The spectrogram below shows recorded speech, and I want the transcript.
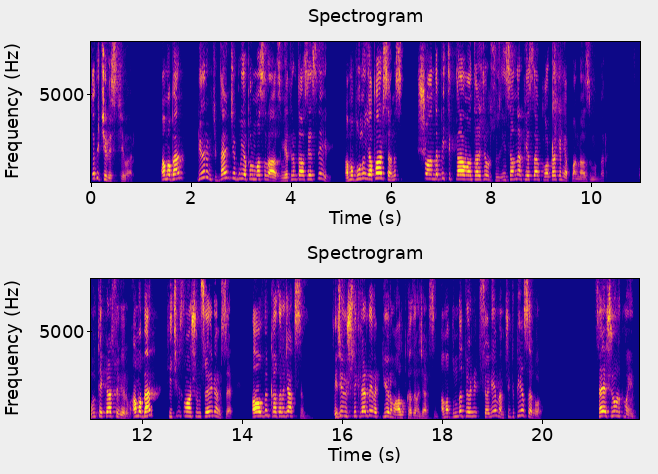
Tabii ki riski var. Ama ben diyorum ki bence bu yapılması lazım. Yatırım tavsiyesi değil. Ama bunu yaparsanız şu anda bir tık daha avantajlı olursunuz. İnsanlar piyasadan korkarken yapman lazım bunları. Bunu tekrar söylüyorum. Ama ben hiçbir zaman şunu söylemiyorum size. Aldın kazanacaksın. Gece 3'tekilerde evet diyorum alıp kazanacaksın. Ama bunu da söyle- söyleyemem. Çünkü piyasa bu. Sadece şunu unutmayın.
